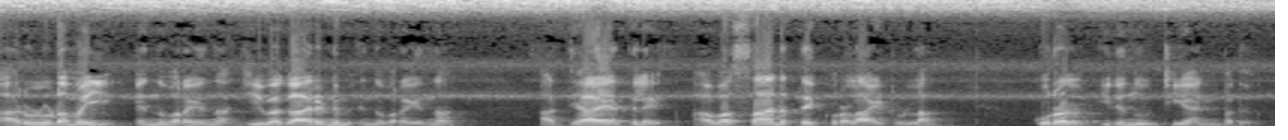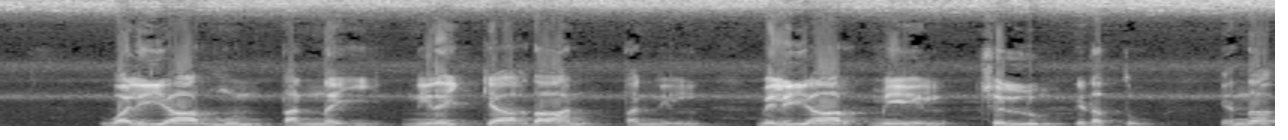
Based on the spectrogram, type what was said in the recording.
അരുളുടമൈ എന്ന് പറയുന്ന ജീവകാരുണ്യം എന്ന് പറയുന്ന അധ്യായത്തിലെ അവസാനത്തെ കുറളായിട്ടുള്ള കുറൾ ഇരുന്നൂറ്റി അൻപത് വലിയാർ മുൻ തന്നൈ നിനയ്ക്കാതാൻ തന്നിൽ മെലിയാർ മേൽ ചെല്ലും ഇടത്തു എന്ന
